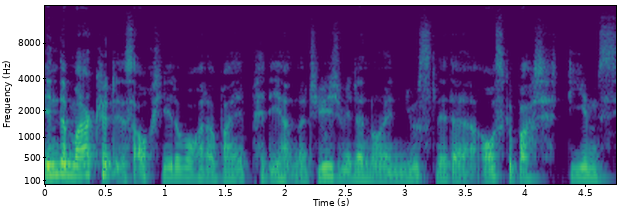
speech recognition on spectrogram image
In the Market ist auch jede Woche dabei. Paddy hat natürlich wieder neuen Newsletter rausgebracht. DMC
